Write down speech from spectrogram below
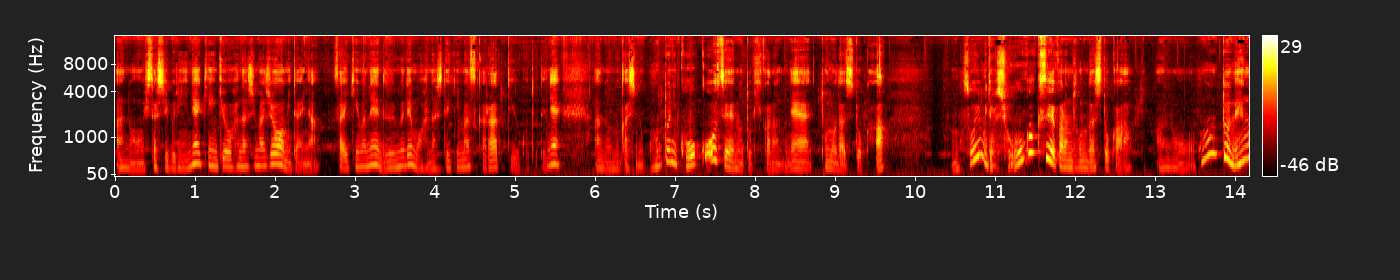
あの久しぶりにね近況を話しましょうみたいな最近はね Zoom でもお話できますからっていうことでねあの昔の本当に高校生の時からのね友達とかもうそういう意味では小学生からの友達とかあの本当年賀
